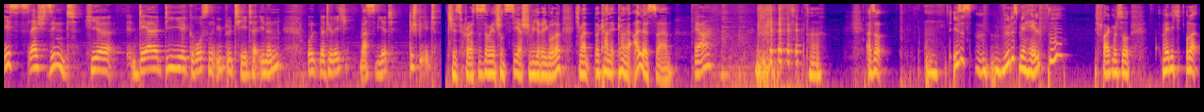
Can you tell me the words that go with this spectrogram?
ist slash sind hier der, die großen ÜbeltäterInnen? Und natürlich, was wird gespielt? Jesus Christ, das ist aber jetzt schon sehr schwierig, oder? Ich meine, da kann, kann ja alles sein. Ja. also, ist es, würde es mir helfen? Ich frage mal so, wenn ich, oder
